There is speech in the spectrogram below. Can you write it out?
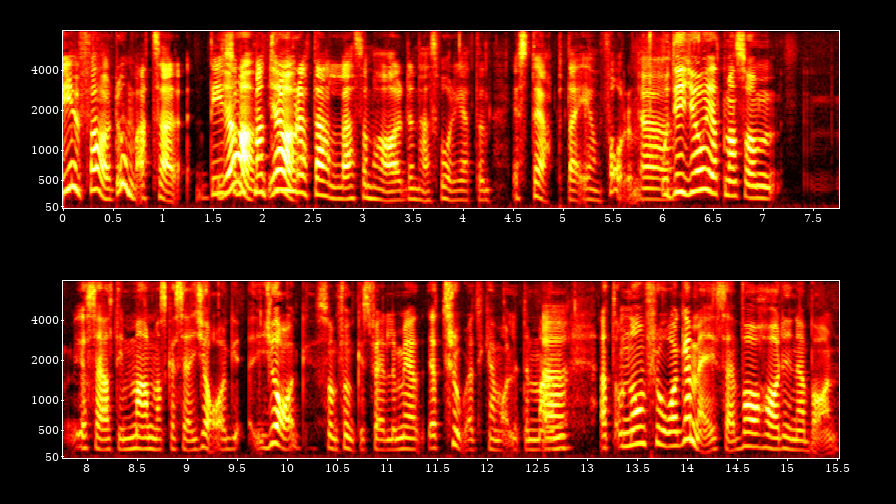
Det är ju en fördom att så här, det är Ja, som att man ja. tror att alla som har den här svårigheten är stöpta i en form. Ja. Och det gör ju att man som, jag säger alltid man, man ska säga jag. Jag som funkisförälder, men jag, jag tror att det kan vara lite man. Ja. Att om någon frågar mig så här, vad har dina barn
